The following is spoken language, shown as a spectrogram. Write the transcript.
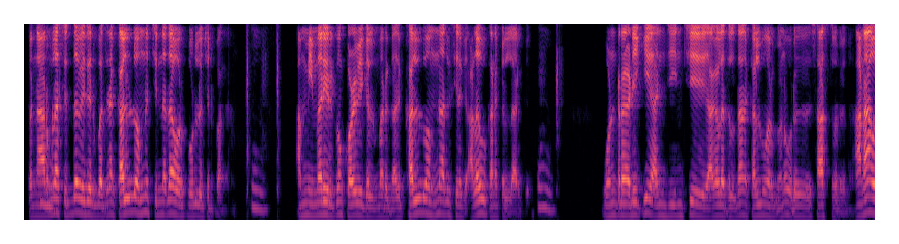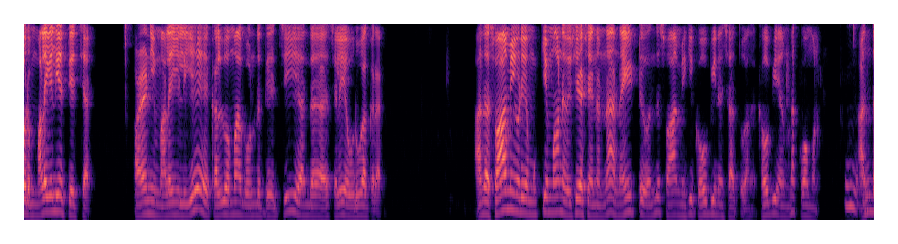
இப்ப நார்மலா சித்த வைத்தியர் பார்த்தீங்கன்னா கல்வம்னு சின்னதா ஒரு பொருள் வச்சிருப்பாங்க. அம்மி மாதிரி இருக்கும் குழவிகள் மாதிரி இருக்கும். அது கல்வம்னு அதுக்கு சில அளவு கணக்கெல்லாம் இருக்கு. ம். ஒன்றரை அடிக்கு அஞ்சு இன்ச்சு அகலத்துல தான் கல்வம் இருக்கும்னு ஒரு சாஸ்திரம் இருக்கு. ஆனா ஒரு மலையிலேயே தேய்ச்சார். பழனி மலையிலேயே கல்வமா கொண்டு தேய்ச்சி அந்த சிலையை உருவாக்குறார். அந்த சுவாமியுடைய முக்கியமான விசேஷம் என்னன்னா நைட்டு வந்து சுவாமிக்கு கௌபீனம் சாத்துவாங்க கௌபீனம்னா கோமனம். அந்த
